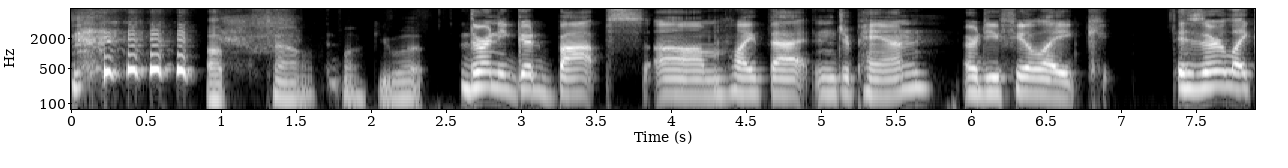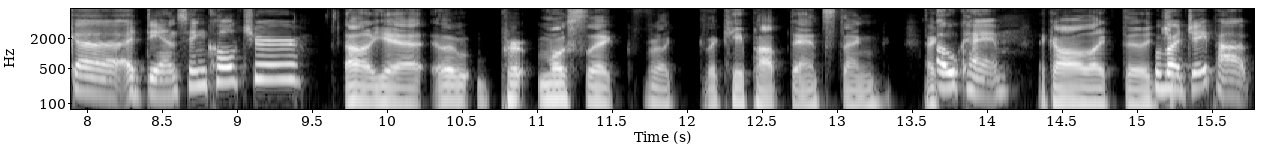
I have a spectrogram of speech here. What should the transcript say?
Uptown, fuck you up. Are there any good bops um like that in Japan, or do you feel like is there like a, a dancing culture? Oh yeah, uh, per, mostly like for like the K-pop dance thing, Like- Okay. like all like the What about J-pop?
